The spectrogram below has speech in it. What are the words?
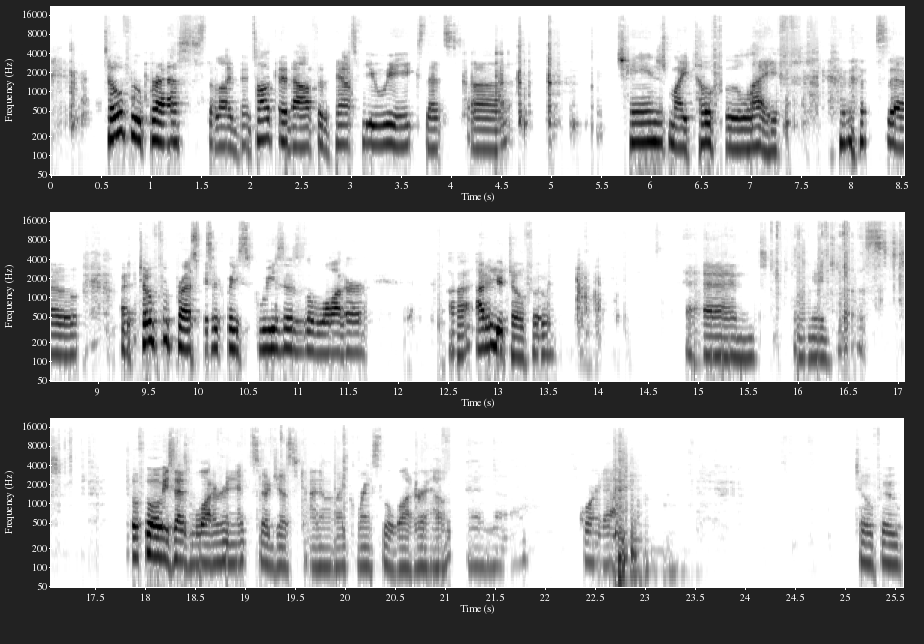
tofu press that I've been talking about for the past few weeks. That's uh, changed my tofu life. so, a tofu press basically squeezes the water uh, out of your tofu. And let me just Tofu always has water in it, so just kind of like rinse the water out and uh, pour it out. Tofu.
